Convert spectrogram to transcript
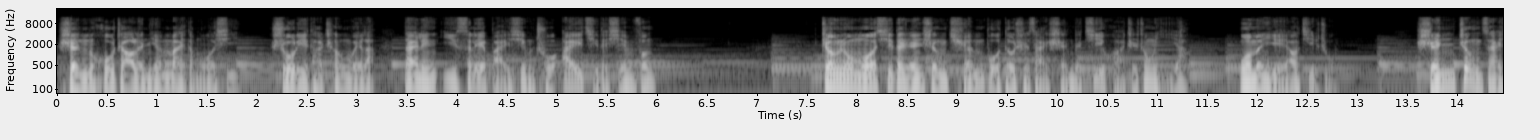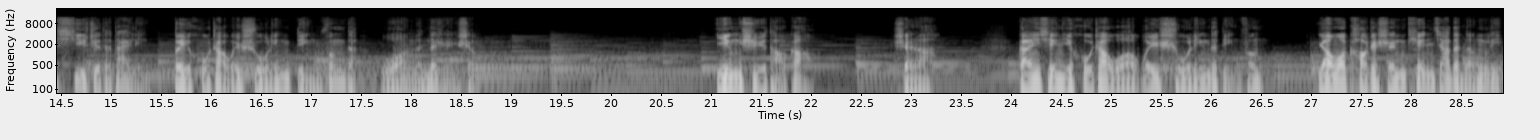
神呼召了年迈的摩西，树立他成为了带领以色列百姓出埃及的先锋。正如摩西的人生全部都是在神的计划之中一样，我们也要记住，神正在细致的带领被呼召为属灵顶峰的我们的人生。应许祷告，神啊。感谢你护照我为属灵的顶峰，让我靠着神添加的能力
